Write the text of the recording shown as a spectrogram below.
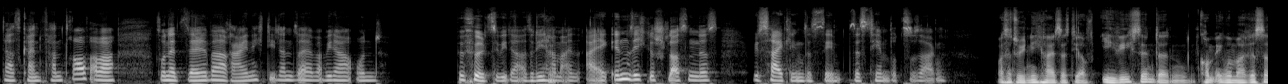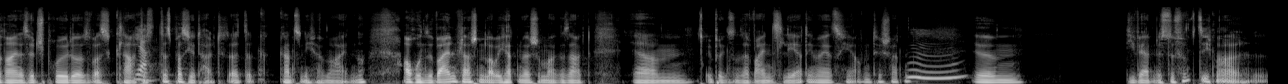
Da ist kein Pfand drauf, aber Sonett selber reinigt die dann selber wieder und befüllt sie wieder. Also die haben ein ei- in sich geschlossenes Recycling-System System sozusagen. Was natürlich nicht heißt, dass die auf ewig sind. Dann kommen irgendwann mal Risse rein, es wird spröde oder sowas. Klar, Ja. das, das passiert halt. Das, das kannst du nicht vermeiden. Ne? Auch unsere Weinflaschen, glaube ich, hatten wir schon mal gesagt. Ähm, übrigens, unser Wein ist leer, den wir jetzt hier auf dem Tisch hatten. Ähm, die werden bis zu 50 Mal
